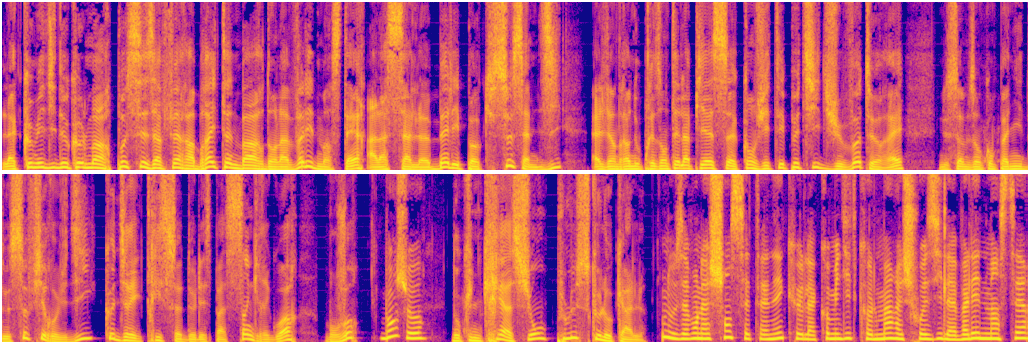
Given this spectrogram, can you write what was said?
La comédie de Colmar pose ses affaires à Brighton Bar dans la vallée de Munster, à la salle Belle Époque ce samedi. Elle viendra nous présenter la pièce Quand j'étais petite, je voterai. Nous sommes en compagnie de Sophie Rochdy, co-directrice de l'espace Saint-Grégoire. Bonjour. Bonjour. Donc une création plus que locale. Nous avons la chance cette année que la Comédie de Colmar ait choisi la vallée de Münster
